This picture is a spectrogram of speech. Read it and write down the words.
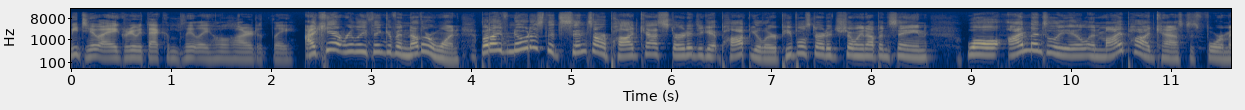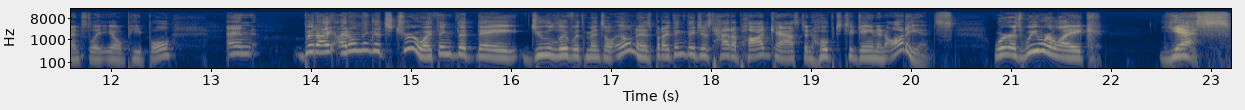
Me too. I agree with that completely, wholeheartedly. I can't really think of another one, but I've noticed that since our podcast started to get popular, people started showing up and saying, Well, I'm mentally ill and my podcast is for mentally ill people. And but I, I don't think that's true. I think that they do live with mental illness, but I think they just had a podcast and hoped to gain an audience. Whereas we were like, yes,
